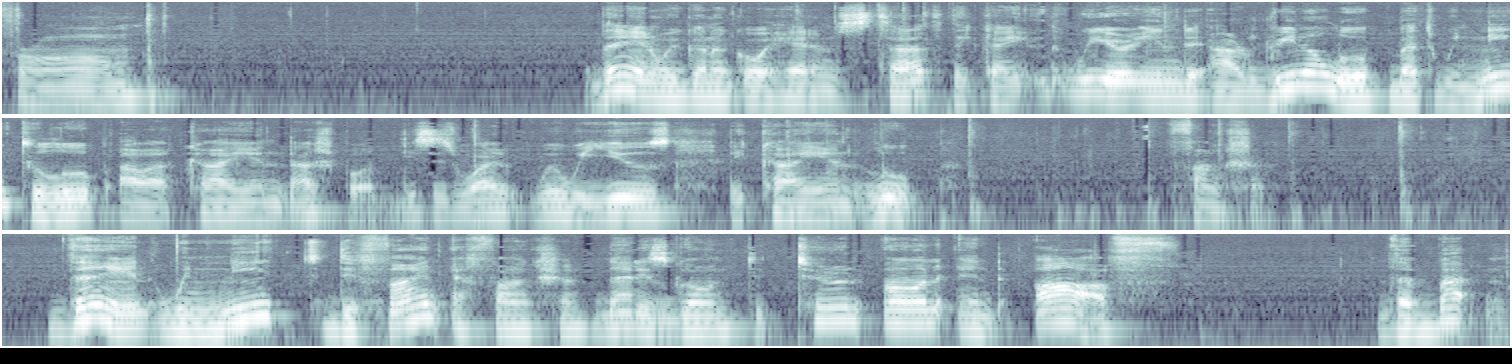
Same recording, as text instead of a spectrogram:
from then we're gonna go ahead and start the we are in the Arduino loop but we need to loop our Cayenne dashboard. This is why where we use the Cayenne loop function. Then we need to define a function that is going to turn on and off the button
